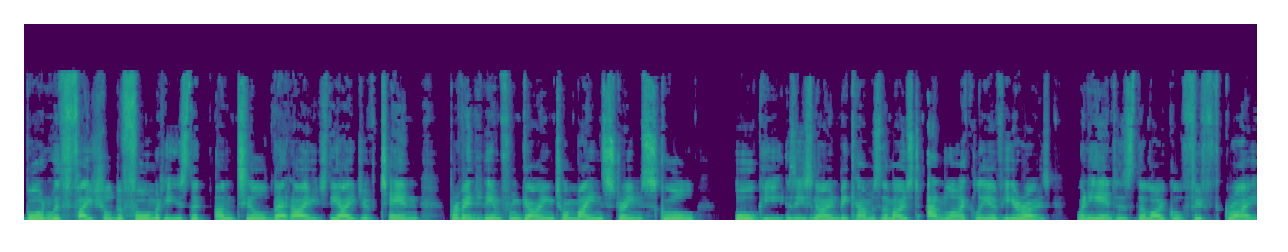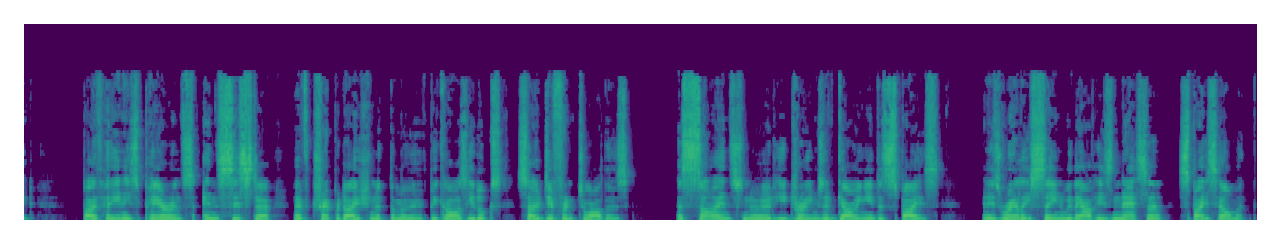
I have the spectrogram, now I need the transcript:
Born with facial deformities that, until that age, the age of 10, prevented him from going to a mainstream school, Augie, as he's known, becomes the most unlikely of heroes when he enters the local fifth grade. Both he and his parents and sister have trepidation at the move because he looks so different to others. A science nerd, he dreams of going into space and is rarely seen without his NASA space helmet.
